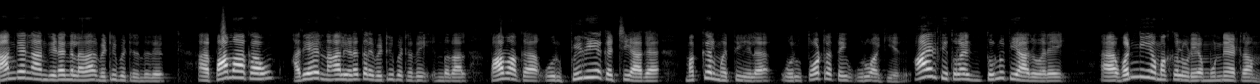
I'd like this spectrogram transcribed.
நான்கே நான்கு இடங்களில் தான் வெற்றி பெற்றிருந்தது. பாமகவும் அதே நாலு இடத்துல வெற்றி பெற்றது என்பதால் பாமக ஒரு பெரிய கட்சியாக மக்கள் மத்தியில் ஒரு தோற்றத்தை உருவாக்கியது. ஆயிரத்தி தொள்ளாயிரத்தி தொண்ணூற்றி ஆறு வரை வன்னிய மக்களுடைய முன்னேற்றம்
